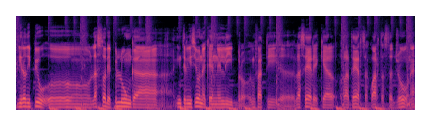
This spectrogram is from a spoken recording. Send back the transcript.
dirò di più uh, la storia è più lunga in televisione che nel libro. Infatti uh, la serie che ha la terza quarta stagione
